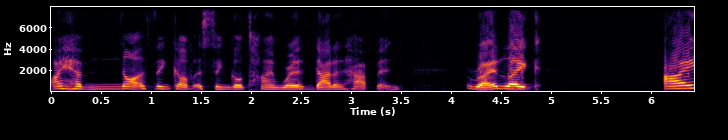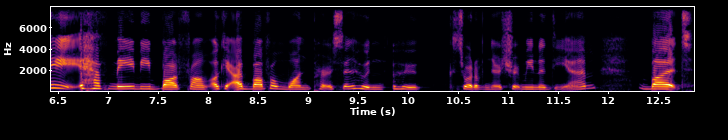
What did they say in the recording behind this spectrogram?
I have not think of a single time where that had happened. Right? Like I have maybe bought from okay, I bought from one person who who sort of nurtured me in a DM, but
